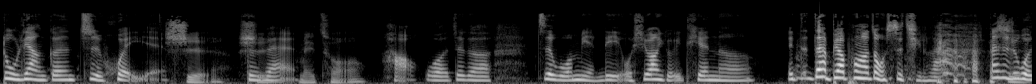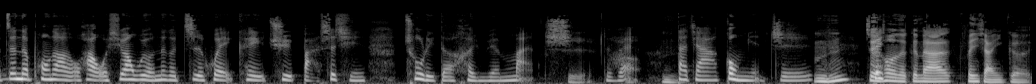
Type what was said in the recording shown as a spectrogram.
度量跟智慧耶。是，对不对？没错。好，我这个自我勉励，我希望有一天呢，诶，但不要碰到这种事情啦。但是如果真的碰到的话，我希望我有那个智慧，可以去把事情处理的很圆满。是，对不对？大家共勉之。嗯哼，最后呢，跟大家分享一个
